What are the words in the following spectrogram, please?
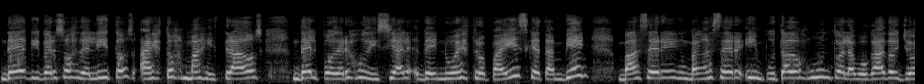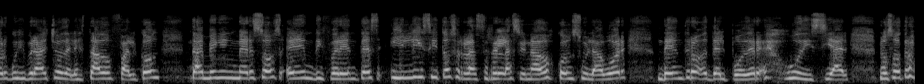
de diversos delitos a estos magistrados del Poder Judicial de nuestro país, que también va a ser, van a ser imputados junto al abogado George Bracho del Estado Falcón, también inmersos en diferentes ilícitos relacionados con su labor dentro del Poder Judicial. Nosotros,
